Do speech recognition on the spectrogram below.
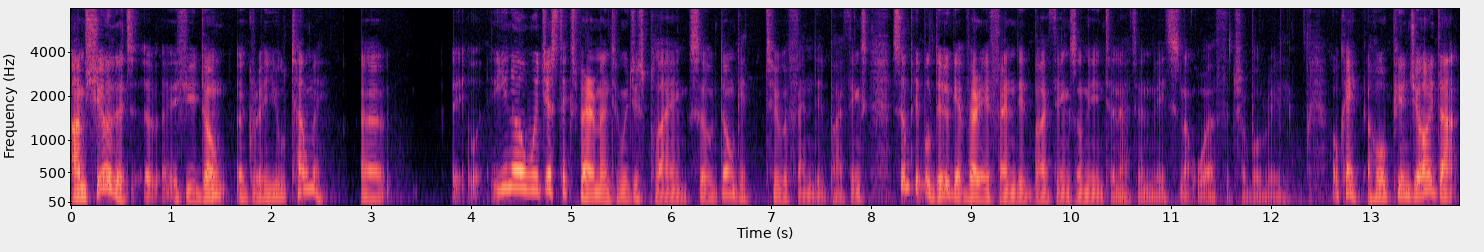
I'm sure that uh, if you don't agree, you'll tell me. Uh, you know, we're just experimenting, we're just playing, so don't get too offended by things. Some people do get very offended by things on the internet, and it's not worth the trouble, really. Okay, I hope you enjoyed that.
